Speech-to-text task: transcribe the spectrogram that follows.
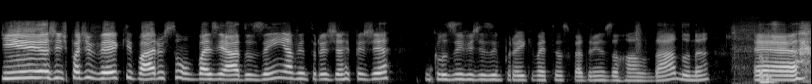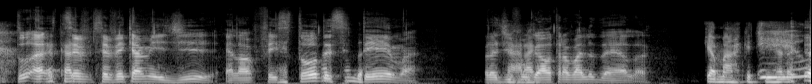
que a gente pode ver que vários são baseados em aventuras de RPG. Inclusive dizem por aí que vai ter os quadrinhos do Roland Dado, né? Você é... vê que a Medir, ela fez é todo esse tema para divulgar Caraca. o trabalho dela. Que é marketing, né? Eu...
